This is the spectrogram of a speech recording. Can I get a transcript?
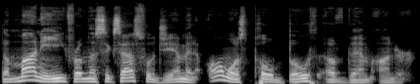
the money from the successful gym and almost pull both of them under.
